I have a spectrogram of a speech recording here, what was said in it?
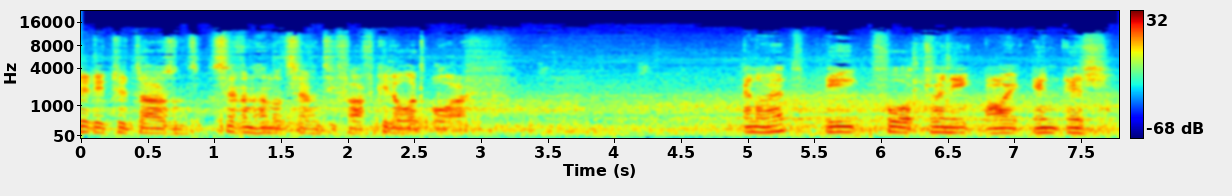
Thirty-two thousand seven hundred seventy-five kilowatt hour. Enermet E420 INS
